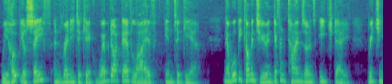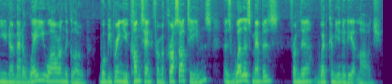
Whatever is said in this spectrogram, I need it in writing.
we hope you're safe and ready to kick web.dev live into gear. Now, we'll be coming to you in different time zones each day, reaching you no matter where you are on the globe. We'll be bringing you content from across our teams, as well as members from the web community at large.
